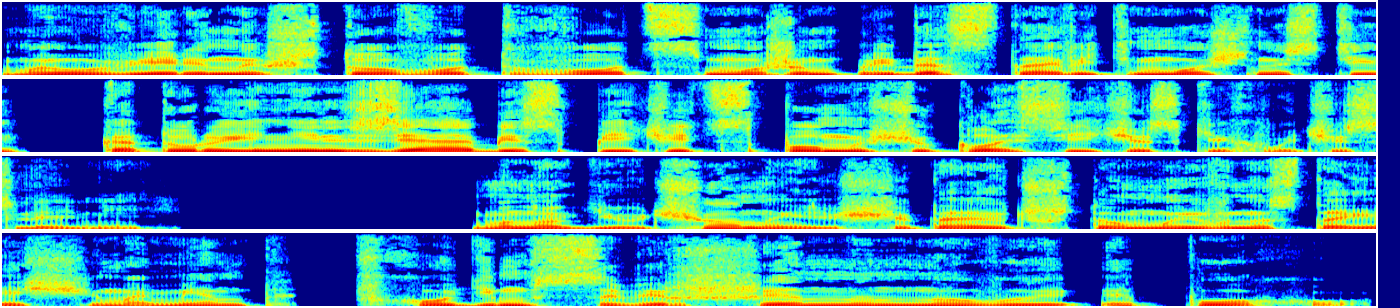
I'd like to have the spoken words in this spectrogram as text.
мы уверены, что вот-вот сможем предоставить мощности, которые нельзя обеспечить с помощью классических вычислений. Многие ученые считают, что мы в настоящий момент входим в совершенно новую эпоху,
